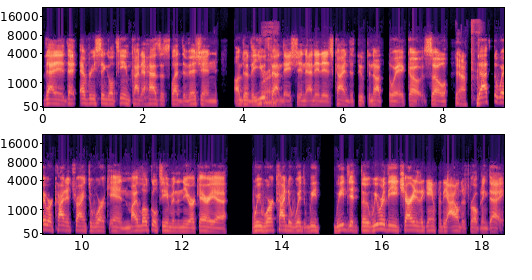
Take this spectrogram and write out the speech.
that that every single team kind of has a sled division under the Youth Right. Foundation, and it is kind of soup to nuts the way it goes. So Yeah. that's the way we're kind of trying to work in. My local team in the New York area, we work kind of with we we did the we were the charity of the game for the Islanders for opening day.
